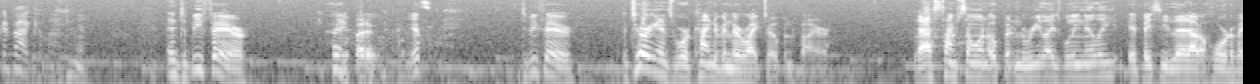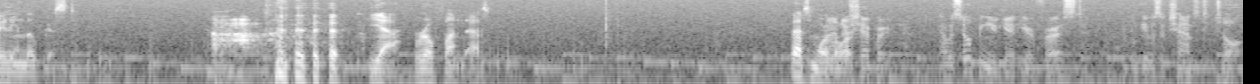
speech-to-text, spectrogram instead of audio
Goodbye, Commander. Yeah. And to be fair, Hey, Paragon. yep. To be fair, the Turians were kind of in their right to open fire. Last time someone opened and relays willy-nilly, it basically let out a horde of alien locusts. yeah, real fun that. That's more Commander lore. Shepard, I was hoping you'd get here first. Will give us a chance to talk.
